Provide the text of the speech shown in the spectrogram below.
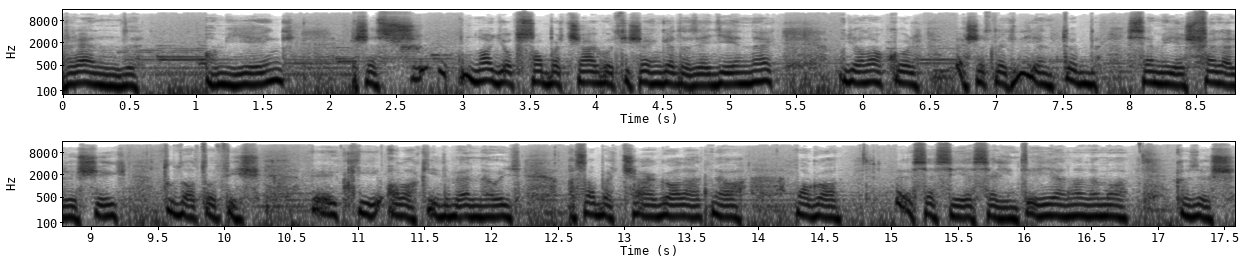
rend a miénk, és ez nagyobb szabadságot is enged az egyénnek, ugyanakkor esetleg ilyen több személyes felelősség tudatot is eh, kialakít benne, hogy a szabadsággal hát ne a maga szeszélye szerint éljen, hanem a közös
